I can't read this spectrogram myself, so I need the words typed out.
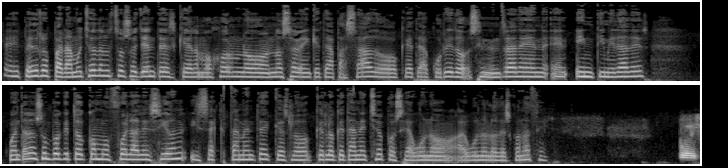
Eh, Pedro, para muchos de nuestros oyentes que a lo mejor no, no saben qué te ha pasado o qué te ha ocurrido, sin entrar en, en intimidades, cuéntanos un poquito cómo fue la lesión y exactamente qué es lo, qué es lo que te han hecho, pues si alguno, alguno lo desconoce. Pues,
